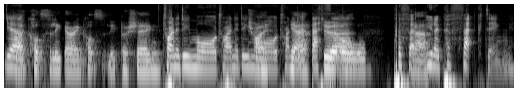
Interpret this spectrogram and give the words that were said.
Yeah. like constantly going, constantly pushing, trying to do more, trying to do try, more, trying yeah, to do it better. do it all, perfect Yeah. you know perfecting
